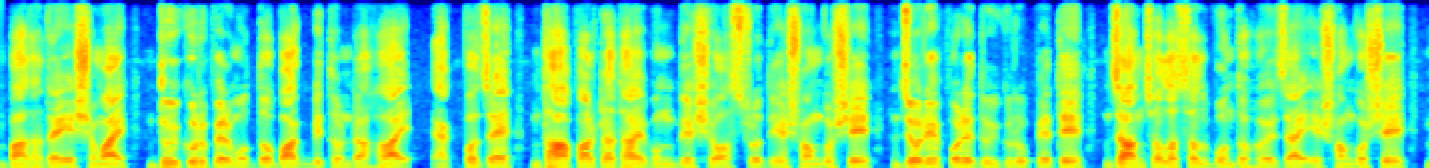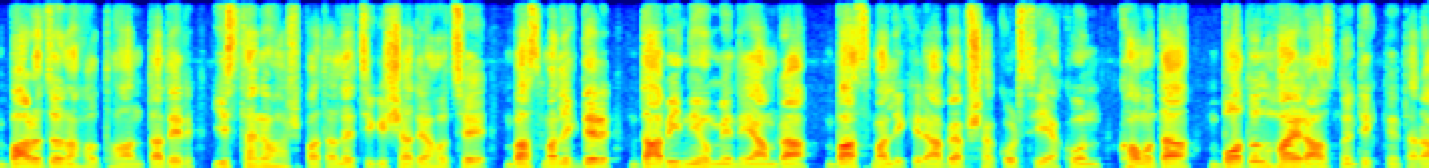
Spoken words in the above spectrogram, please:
বাধা দেয়। এ সময় দুই গ্রুপের মধ্যে বাগবিতণ্ডা হয়। এক পর্যায়ে ধা পাল্টা ধা এবং দেশীয় অস্ত্র দিয়ে সংঘর্ষে জড়িয়ে পড়ে দুই গ্রুপ। এতে যান চলাচল বন্ধ হয়ে যায়। এ সংঘর্ষে বারো জন আহত হন। তাদের স্থানীয় হাসপাতালে চিকিৎসা দেওয়া হচ্ছে। বাস মালিকদের দাবি, নিয়ম মেনে আমরা বাস মালিকেরা ব্যবসা করছি। এখন। ক্ষমতা বদল হয় রাজনৈতিক নেতারা,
